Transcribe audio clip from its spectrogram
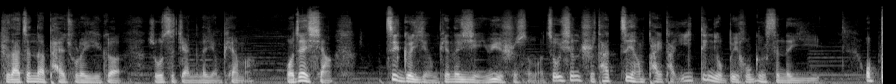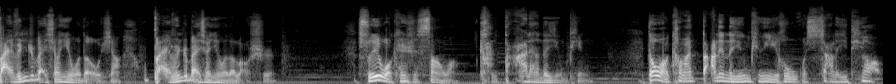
是他真的拍出了一个如此简单的影片吗？我在想，这个影片的隐喻是什么？周星驰他这样拍，他一定有背后更深的意义。我百分之百相信我的偶像，我百分之百相信我的老师，所以我开始上网看大量的影评。当我看完大量的影评以后，我吓了一跳，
